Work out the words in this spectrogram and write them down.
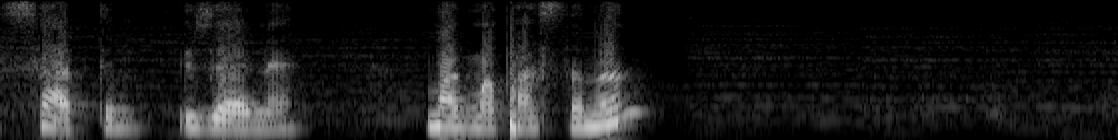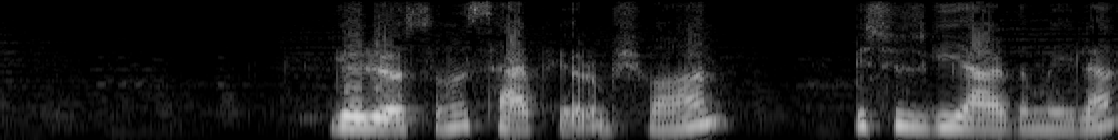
serptim üzerine magma pastanın. Görüyorsunuz serpiyorum şu an. Bir süzgü yardımıyla.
